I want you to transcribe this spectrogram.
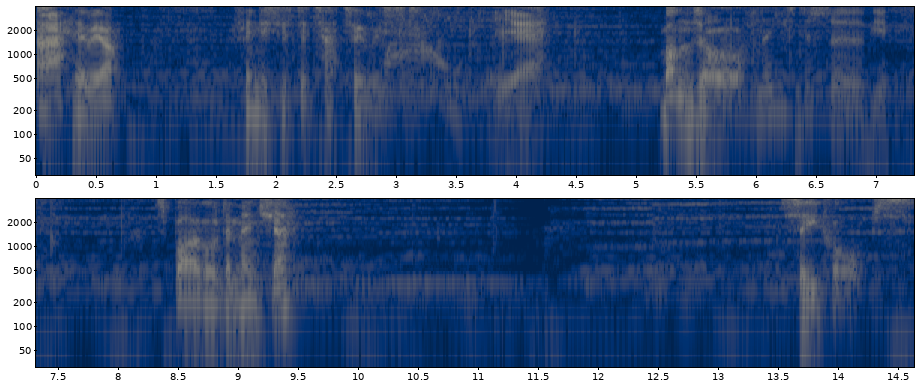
Ah, here we are. I think this is the tattooist. Yeah. Bonzo. Pleased to serve you. Spiral Dementia. Sea Corpse.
